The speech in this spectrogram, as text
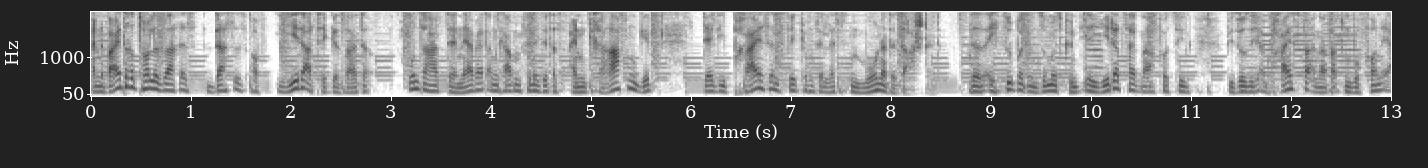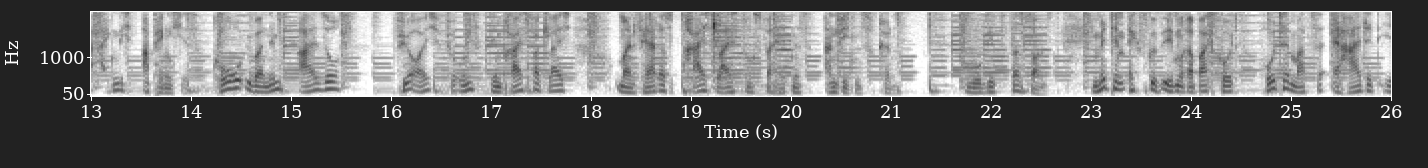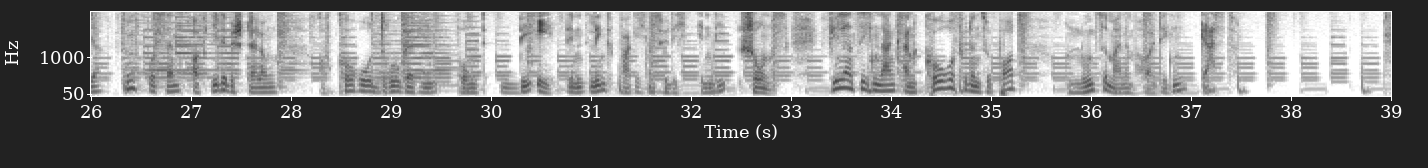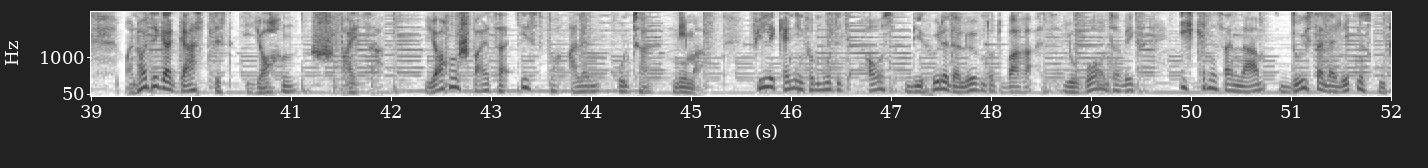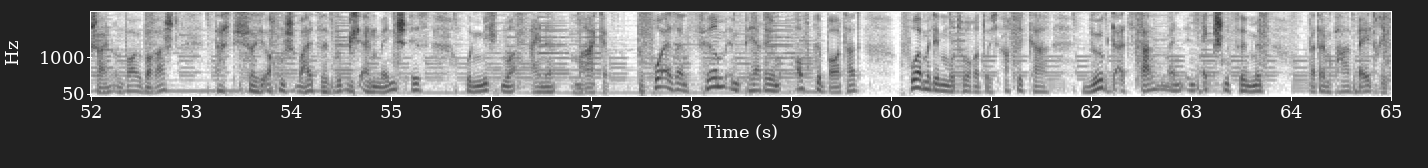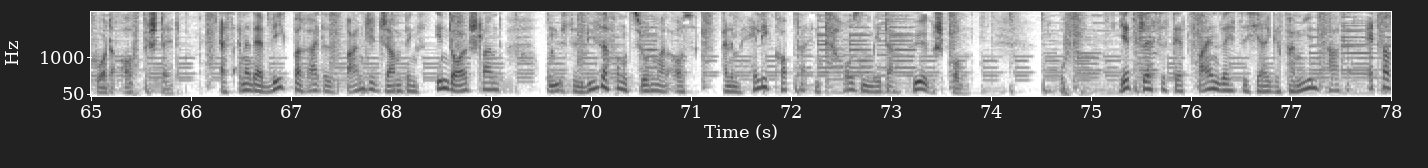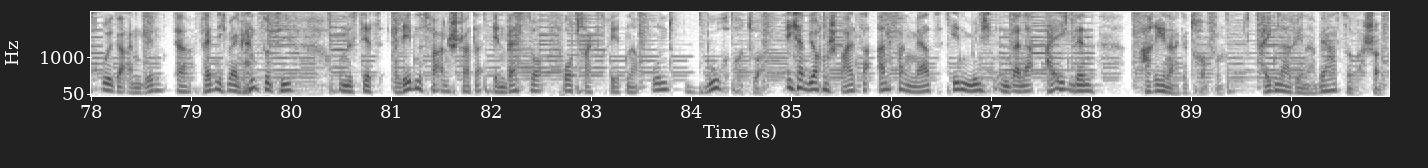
Eine weitere tolle Sache ist, dass es auf jeder Artikelseite unterhalb der Nährwertangaben findet ihr, dass einen Graphen gibt, der die Preisentwicklung der letzten Monate darstellt. Das ist echt super, denn somit könnt ihr jederzeit nachvollziehen, wieso sich ein Preis verändert hat und wovon er eigentlich abhängig ist. Coro übernimmt also für euch, für uns, den Preisvergleich, um ein faires Preis-Leistungs-Verhältnis anbieten zu können. Wo gibt's das sonst? Mit dem exklusiven Rabattcode HOTEMATZE erhaltet ihr 5% auf jede Bestellung auf corodrogerie.de. Den Link packe ich natürlich in die Shownotes. Vielen herzlichen Dank an Coro für den Support und nun zu meinem heutigen Gast. Mein heutiger Gast ist Jochen Schweizer. Jochen Schweizer ist vor allem Unternehmer. Viele kennen ihn vermutlich aus Die Höhle der Löwen. Dort war er als Juror unterwegs. Ich kenne seinen Namen durch seinen Erlebnisgutschein und war überrascht, dass dieser Jochen Schweizer wirklich ein Mensch ist und nicht nur eine Marke. Bevor er sein Firmenimperium aufgebaut hat, fuhr er mit dem Motorrad durch Afrika, wirkte als Stuntman in Actionfilmen mit und hat ein paar Weltrekorde aufgestellt. Er ist einer der Wegbereiter des Bungee-Jumpings in Deutschland und ist in dieser Funktion mal aus einem Helikopter in 1000 Meter Höhe gesprungen. Uff, Jetzt lässt es der 62-jährige Familienvater etwas ruhiger angehen. Er fällt nicht mehr ganz so tief und ist jetzt Erlebnisveranstalter, Investor, Vortragsredner und Buchautor. Ich habe Jochen Schweizer Anfang März in München in seiner eigenen Arena getroffen. Eigene Arena, wer hat sowas schon?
